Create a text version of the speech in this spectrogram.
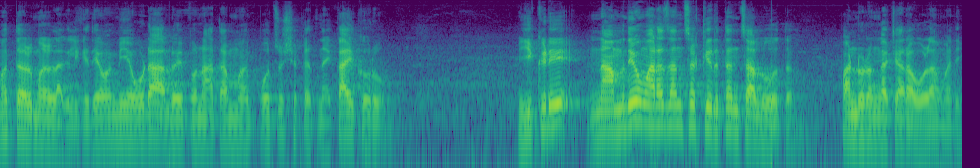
मग तळमळ लागली की तेव्हा मी एवढा आलो आहे पण आता मग पोचू शकत नाही. काय करू? इकडे नामदेव महाराजांचं कीर्तन चालू होतं पांडुरंगाच्या रावळामध्ये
